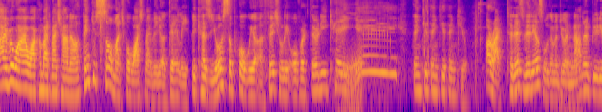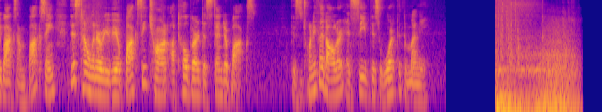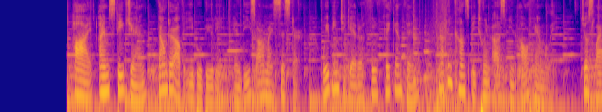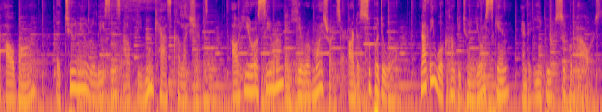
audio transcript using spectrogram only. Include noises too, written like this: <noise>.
Hi everyone, welcome back to my channel. Thank you so much for watching my video daily. Because your support, we are officially over 30k. Yay! Thank you, thank you, thank you. Alright, today's videos, we're gonna do another beauty box unboxing. This time we're gonna review BoxyCharm October, the standard box. This is $25 and see if this is worth the money. Hi, I'm Steve Jan, founder of Yibu Beauty, and these are my sister. We've been together through thick and thin. Nothing comes between us in our family. Just like our bond, the two new releases of the Mooncast collections, our Hero Serum and Hero Moisturizer, are the super duo. Nothing will come between your skin and the Yibu superpowers.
